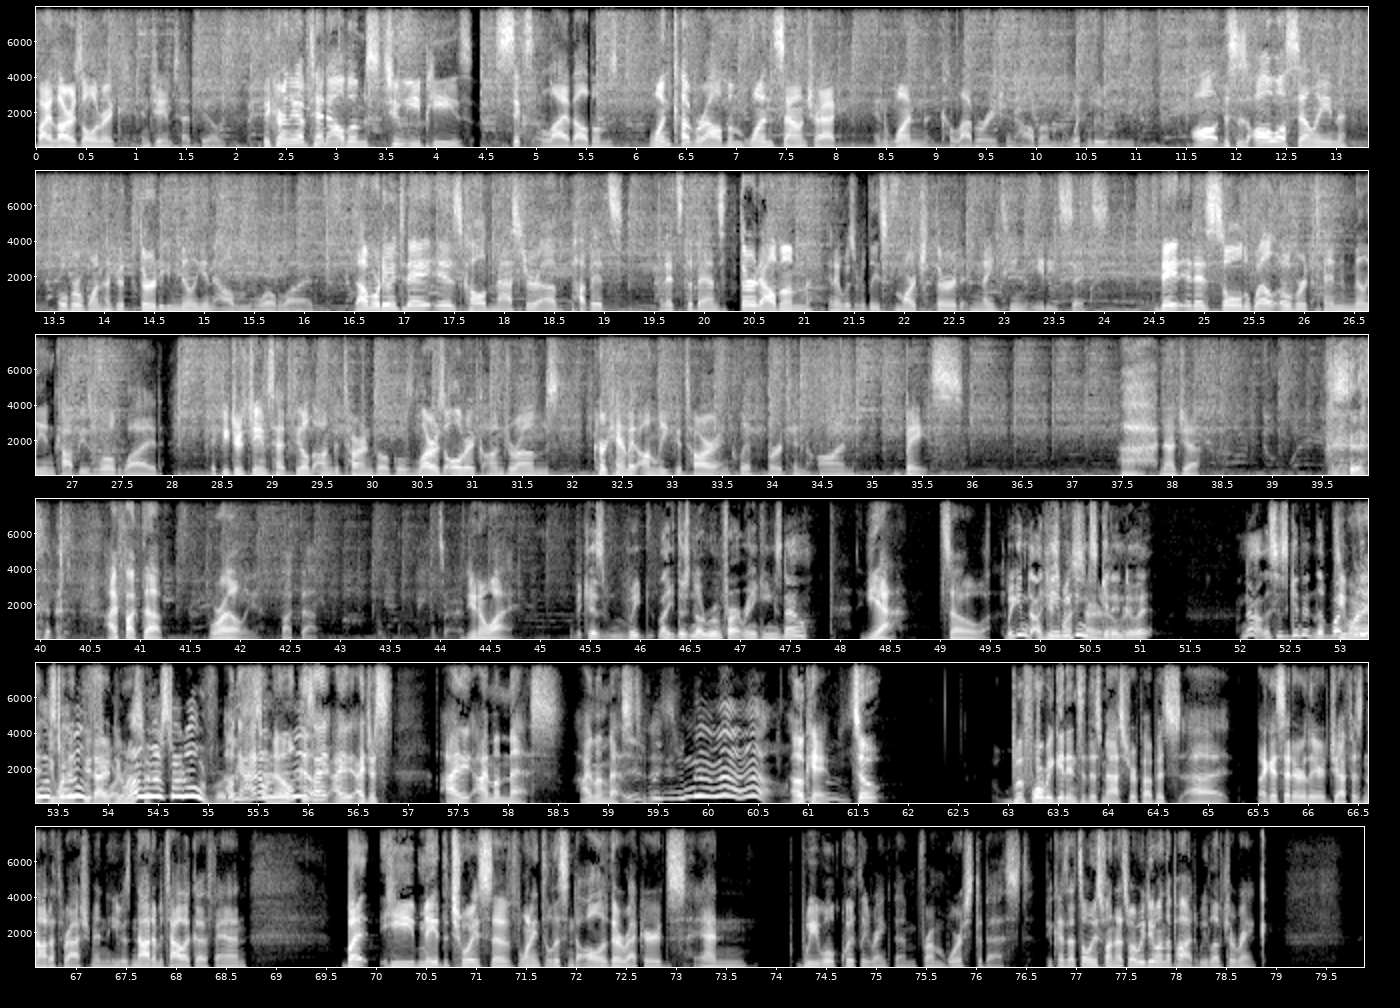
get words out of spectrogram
by Lars Ulrich and James Hetfield. They currently have 10 albums, 2 EPs, 6 live albums, 1 cover album, 1 soundtrack, and 1 collaboration album with Lou Reed. All this is all while selling over 130 million albums worldwide. The album we're doing today is called Master of Puppets, and it's the band's third album, and it was released March 3rd, 1986. To date, it has sold well over 10 million copies worldwide. It features James Hetfield on guitar and vocals, Lars Ulrich on drums, Kirk Hammett on lead guitar, and Cliff Burton on bass. Ah, now Jeff. I fucked up royally. Fucked up. that's all right. Do you know why? Because we like, there's no room for our rankings now. Yeah. So We can, just we wanna can just get it into it. No, this is getting. What, Do you what do you do want wanna do start that or do you wanna Why start- are we gonna start over? okay, I don't know because I. I I just I I'm a mess. I'm a No, mess it today. no, no, no. Okay, so before we get into this Master of Puppets, uh, like I said earlier, Jeff is not a Thrashman. He was not a Metallica fan, but he made the choice of wanting to listen to all of their records, and we will quickly rank them from worst to best because that's always fun. That's what we do on the pod. We love to rank.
